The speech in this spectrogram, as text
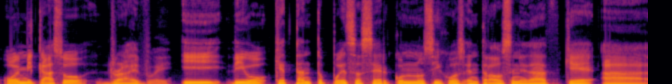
o en mi caso, Driveway. Y digo, ¿qué tanto puedes hacer con unos hijos entrados en edad que, uh,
